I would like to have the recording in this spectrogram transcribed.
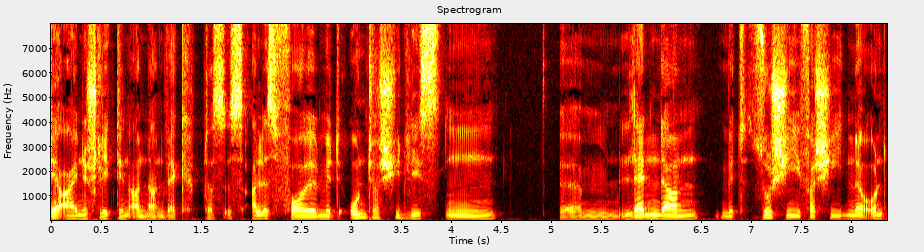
der eine schlägt den anderen weg. Das ist alles voll mit unterschiedlichsten ähm, Ländern, mit Sushi verschiedene und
